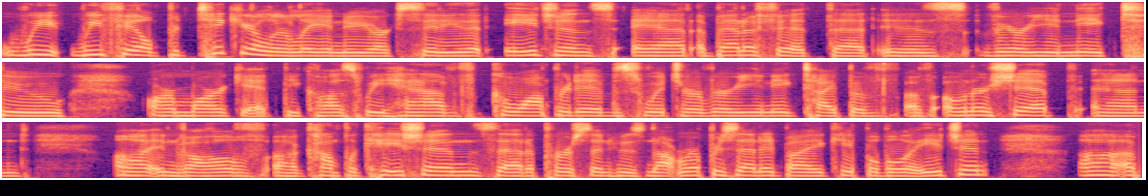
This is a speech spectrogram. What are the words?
we we feel particularly in New York City that agents add a benefit that is very unique to our market because we have cooperatives, which are a very unique type of, of ownership and uh, involve uh, complications that a person who's not represented by a capable agent, uh,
